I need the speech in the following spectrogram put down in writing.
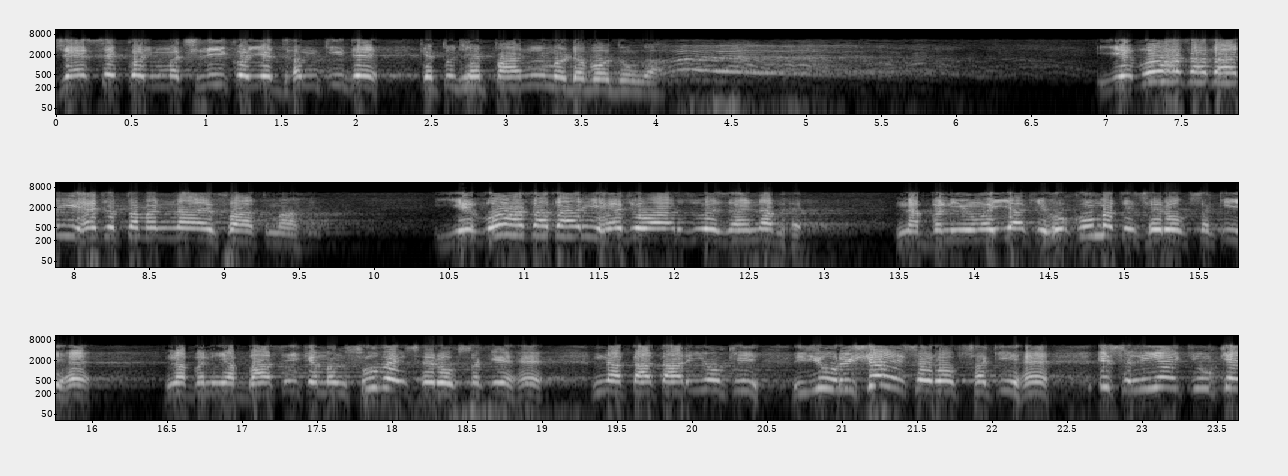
जैसे कोई मछली को यह धमकी दे कि तुझे पानी में डबो दूँगा। ये वो आजादारी है जो तमन्ना फातमा है। ये वो आजादारी है जो आरज़ू जैनब है। न बनी उमैया की हुकूमत इसे रोक सकी है न बनी अब्बासी के मंसूबे इसे रोक सके हैं, न तातारियों की यूरिशे इसे रोक सकी हैं। इसलिए क्योंकि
